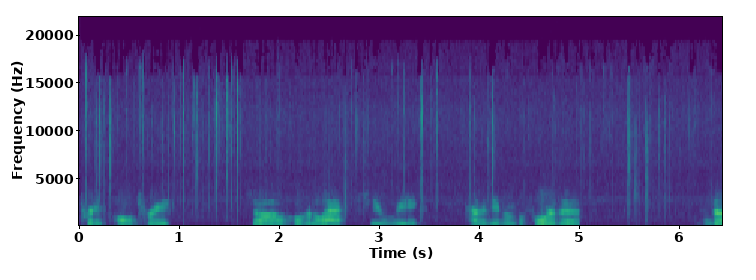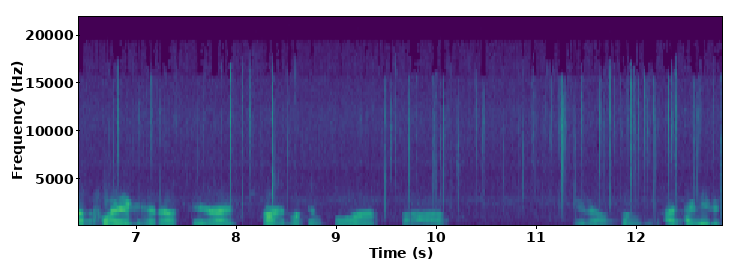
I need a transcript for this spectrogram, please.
pretty paltry. So over the last few weeks, kind of even before the the plague hit us here, I started looking for. Uh, you know, some I, I needed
